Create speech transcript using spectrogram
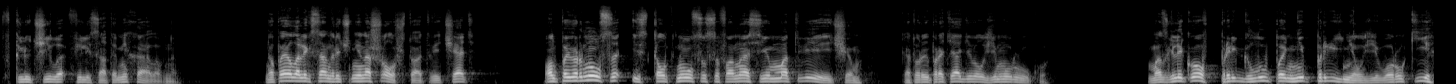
Включила Фелисата Михайловна. Но Павел Александрович не нашел, что отвечать. Он повернулся и столкнулся с Афанасием Матвеевичем, который протягивал ему руку. Мозгляков приглупо не принял его руки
